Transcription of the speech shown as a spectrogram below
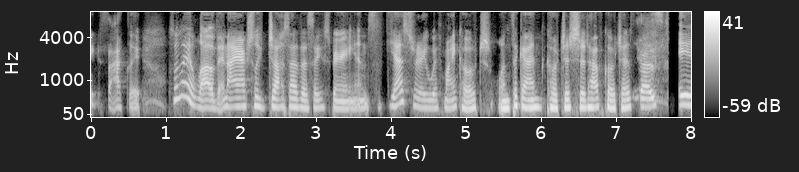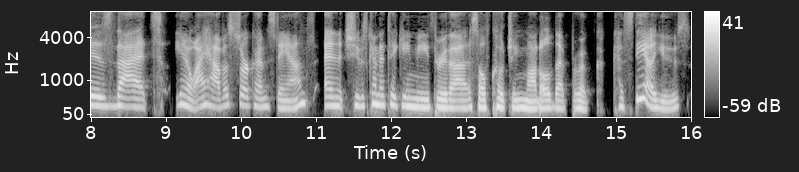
Exactly. Something I love, and I actually just had this experience yesterday with my coach. Once again, coaches should have coaches. yes. Is that, you know, I have a circumstance, and she was kind of taking me through the self coaching model that Brooke Castillo used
